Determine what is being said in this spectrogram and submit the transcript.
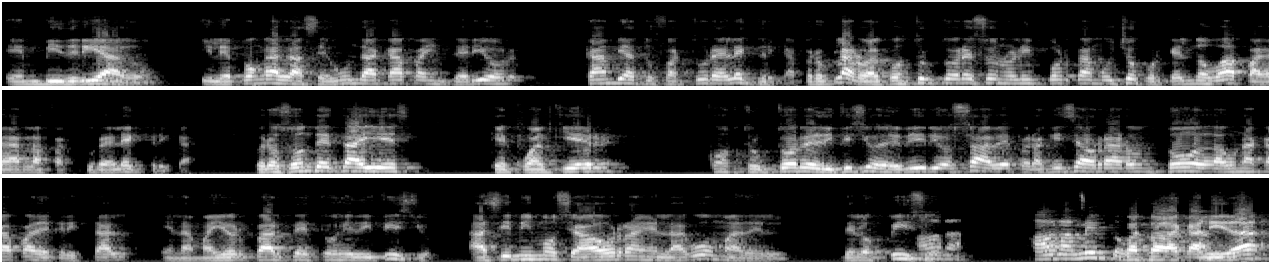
envidriado y le pongas la segunda capa interior, cambia tu factura eléctrica. Pero claro, al constructor eso no le importa mucho porque él no va a pagar la factura eléctrica. Pero son detalles que cualquier constructor de edificios de vidrio sabe, pero aquí se ahorraron toda una capa de cristal en la mayor parte de estos edificios. Asimismo se ahorran en la goma del, de los pisos. Ahora, ahora Milton, cuanto a la calidad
